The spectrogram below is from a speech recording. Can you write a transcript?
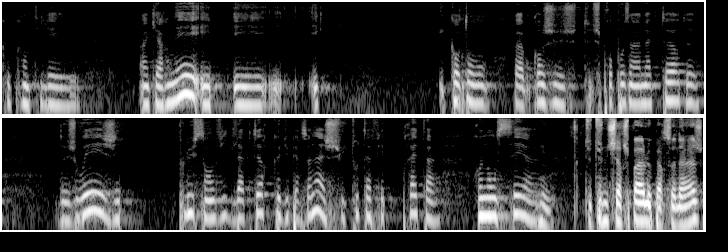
que quand, il est incarné et, quand je, propose à un acteur de jouer, j'ai plus envie de l'acteur que du personnage. Je suis tout à fait prête à renoncer à. Tu, tu ne cherches pas le personnage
